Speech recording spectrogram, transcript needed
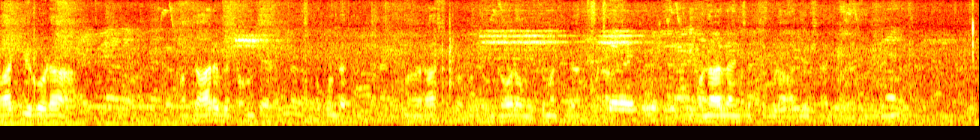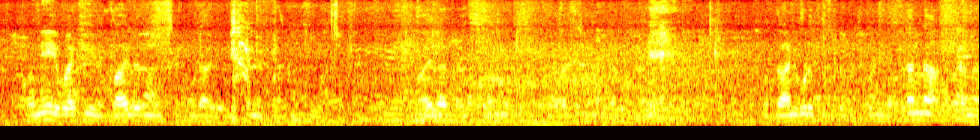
వాటిని కూడా కొంత ఆరబెట్టుకుంటే తప్పకుండా మన రాష్ట్ర ప్రభుత్వం గౌరవ ముఖ్యమంత్రి గారు కూడా కొనాలని చెప్పి కూడా ఆదేశాలు ఇవ్వడం జరిగింది. కొని వాటి బాయిలర్ నుంచి కూడా వెంటనే పంపించి బాయిలర్ రైస్ సో దాన్ని కూడా దృష్టిలో పెట్టుకొని ఎక్కడన్నా ఎక్కడన్నా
